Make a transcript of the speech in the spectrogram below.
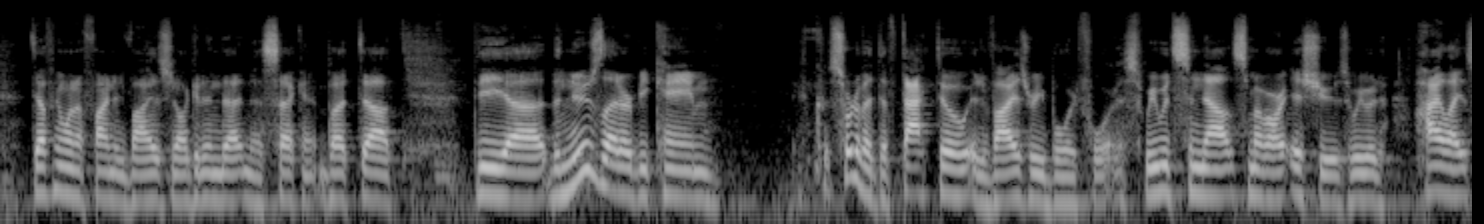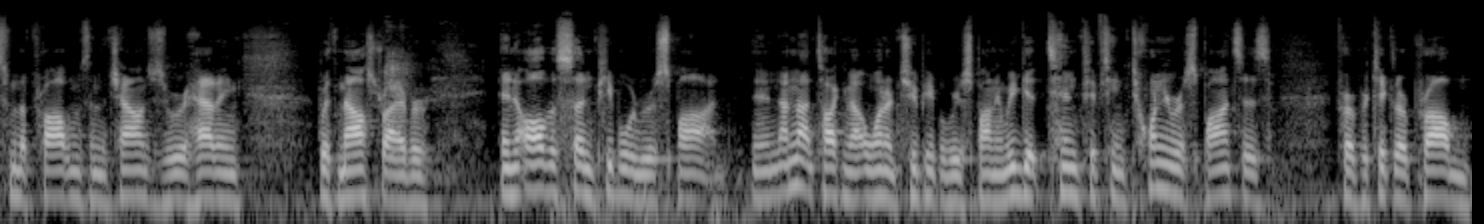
definitely want to find advisors. I'll get into that in a second. But uh, the uh, the newsletter became sort of a de facto advisory board for us. We would send out some of our issues. We would highlight some of the problems and the challenges we were having with Mouse Driver. And all of a sudden, people would respond. And I'm not talking about one or two people responding. We get 10, 15, 20 responses for a particular problem.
